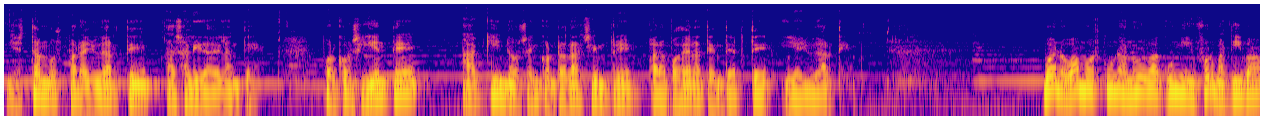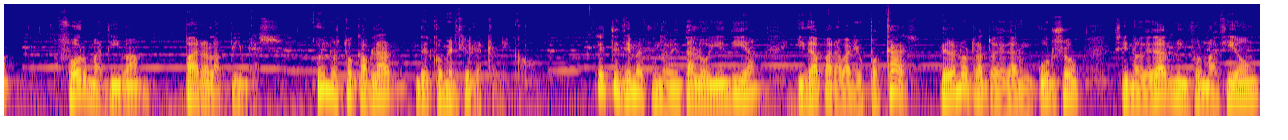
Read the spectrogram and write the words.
y estamos para ayudarte a salir adelante. Por consiguiente, aquí nos encontrarás siempre para poder atenderte y ayudarte. Bueno, vamos con una nueva cuña informativa, formativa para las pymes. Hoy nos toca hablar del comercio electrónico. Este tema es fundamental hoy en día y da para varios podcasts, pero no trato de dar un curso, sino de dar una información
